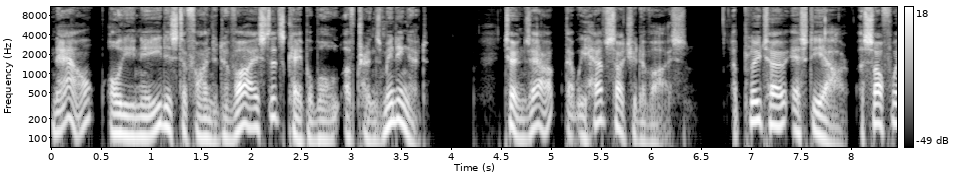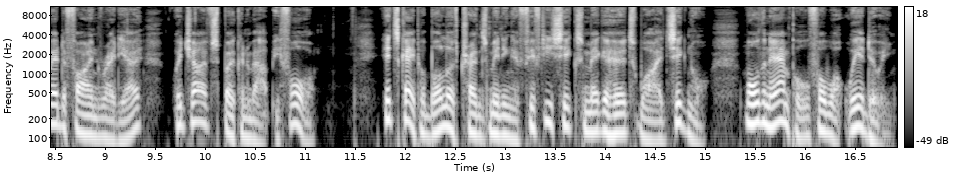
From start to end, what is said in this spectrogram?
Now, all you need is to find a device that's capable of transmitting it. Turns out that we have such a device a Pluto SDR, a software defined radio which I've spoken about before. It's capable of transmitting a 56 MHz wide signal, more than ample for what we're doing.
